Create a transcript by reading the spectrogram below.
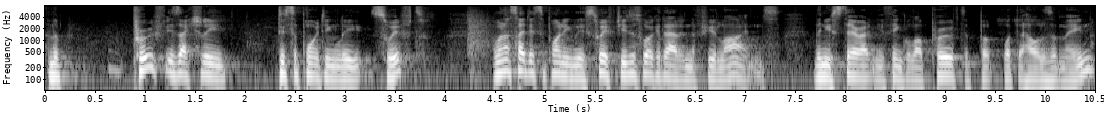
And the proof is actually disappointingly swift. And when I say disappointingly swift, you just work it out in a few lines. Then you stare at it and you think, well, I've proved it, but what the hell does it mean?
